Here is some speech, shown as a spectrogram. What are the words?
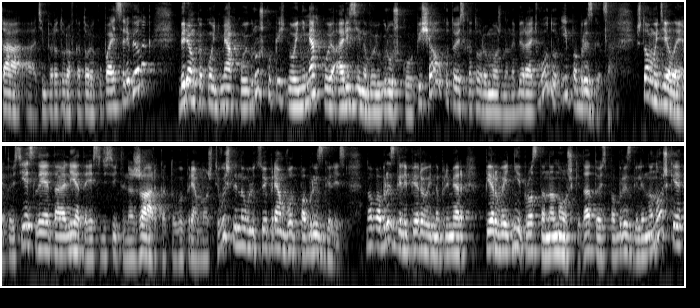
та э, температура, в которой купается ребенок. Берем какую-нибудь мягкую игрушку, ой, не мягкую, а резиновую игрушку, пищалку, то есть которую можно набирать воду и побрызгаться. Что мы делаем? То есть если это лето, если действительно жарко, то вы прям можете вышли на улицу и прям вот побрызгались. Но побрызгали первые, например, первые дни просто на ножки, да, то есть побрызгали на ножки,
